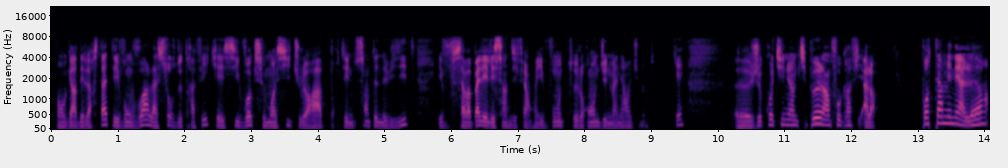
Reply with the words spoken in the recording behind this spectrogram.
Ils vont regarder leurs stats et ils vont voir la source de trafic. Et s'ils voient que ce mois-ci, tu leur as apporté une centaine de visites, et ça ne va pas les laisser indifférents. Ils vont te le rendre d'une manière ou d'une autre. ok? Euh, je continue un petit peu l'infographie. Alors, pour terminer à l'heure,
